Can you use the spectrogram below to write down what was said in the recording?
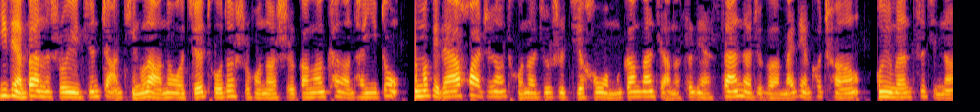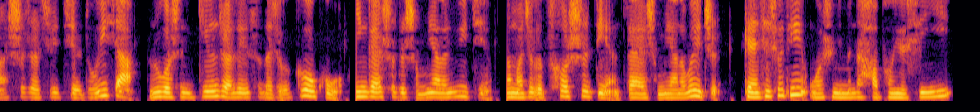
一点半的时候已经涨停了，那我截图的时候呢是刚刚看到它异动。那么给大家画这张图呢，就是结合我们刚刚讲的四点三的这个买点课程，朋友们自己呢试着去解读一下，如果是你盯着类似的这个个股，应该设置什么样的预警？那么这个测试点在什么样的位置？感谢收听，我是你们的好朋友新一。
